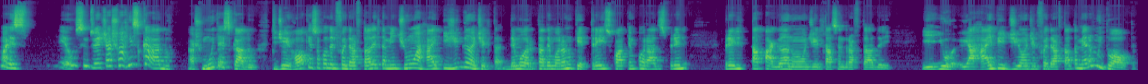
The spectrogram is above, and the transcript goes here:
mas eu simplesmente acho arriscado. Acho muito arriscado. TJ Hawkinson, quando ele foi draftado, ele também tinha uma hype gigante. Ele tá, demora, tá demorando o quê? Três, quatro temporadas para ele para ele estar tá pagando onde ele está sendo draftado aí. E, e, o, e, a hype de onde ele foi draftado também era muito alta.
